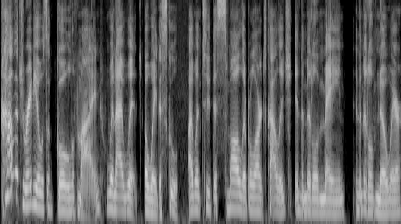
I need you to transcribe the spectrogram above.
College radio was a goal of mine when I went away to school. I went to this small liberal arts college in the middle of Maine, in the middle of nowhere.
